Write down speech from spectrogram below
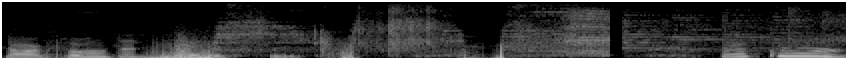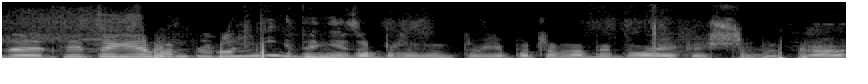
Tak, to był ten pierwszy. No kurde, ty, to ja wam tego nigdy nie zaprezentuję. Potrzebna by była jakaś szelka.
